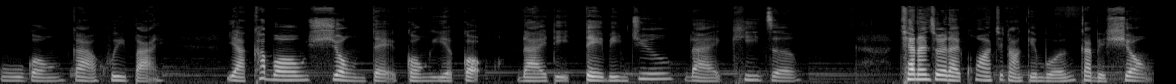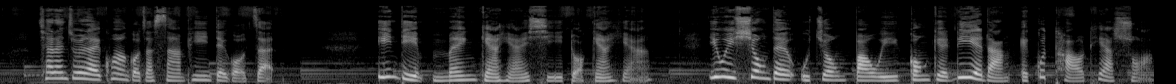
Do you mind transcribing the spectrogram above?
愚妄甲毁败，也渴望上帝公义的国来伫地面上来起造。请咱做来看这段经文甲默想，请咱做来看五十三篇第五节。因伫毋免惊吓时，大惊吓，因为上帝有将包围攻击你的人的骨头拆散，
